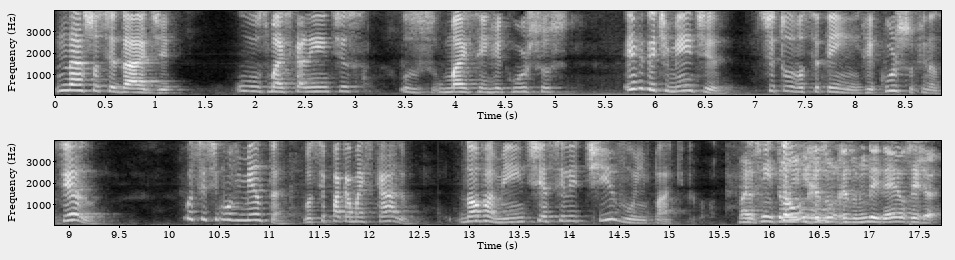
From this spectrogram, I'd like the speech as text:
Na sociedade, os mais carentes, os mais sem recursos. Evidentemente, se tu, você tem recurso financeiro, você se movimenta, você paga mais caro. Novamente, é seletivo o impacto. Mas assim, então, Então- resu- resumindo a ideia, ou seja,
